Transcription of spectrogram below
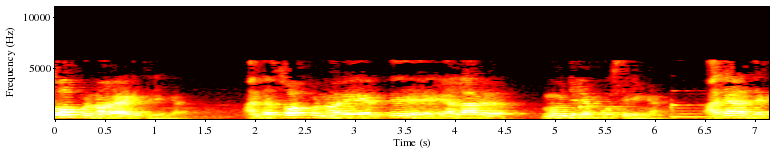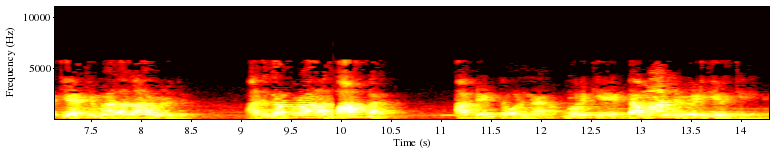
சோப்பு நோரை அடிக்கிறீங்க அந்த சோப்பு நோரை எடுத்து எல்லாரும் மூஞ்சிலையும் பூசுறீங்க அத அந்த கேக்கு மேலெல்லாம் விழுது. அதுக்கப்புறம் பாப்பர் அப்படின்ட்டு ஒண்ணு முறுக்கி டமான்னு வெடிக்க வைக்கிறீங்க.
